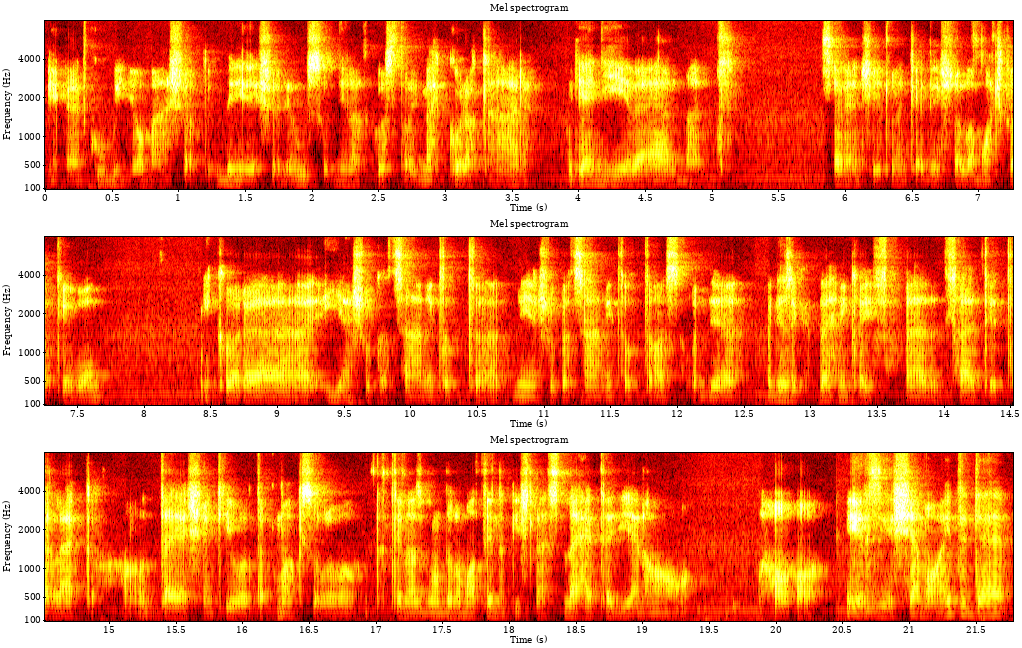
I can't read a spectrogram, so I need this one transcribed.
mért, gumi nyomás, stb. És a 20 nyilatkozta, hogy mekkora kár, hogy ennyi éve elment szerencsétlenkedéssel a macskakövön, mikor uh, ilyen sokat számított, uh, milyen sokat számított az, hogy, uh, hogy ezek a technikai fel, feltételek teljesen ki voltak maxolva. Tehát én azt gondolom, Attinak is lesz, lehet egy ilyen a ha érzése majd, de,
